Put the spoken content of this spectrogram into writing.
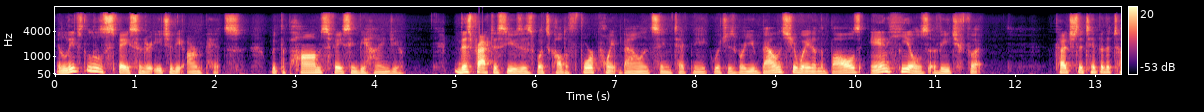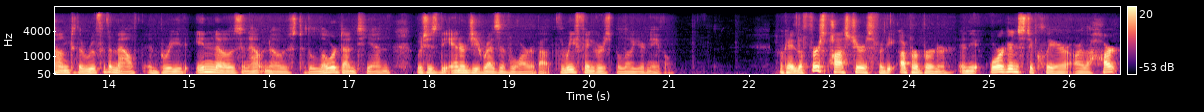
and leaves a little space under each of the armpits, with the palms facing behind you. This practice uses what's called a four point balancing technique, which is where you balance your weight on the balls and heels of each foot. Touch the tip of the tongue to the roof of the mouth and breathe in nose and out nose to the lower dantian, which is the energy reservoir about three fingers below your navel. Okay, the first posture is for the upper burner, and the organs to clear are the heart,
